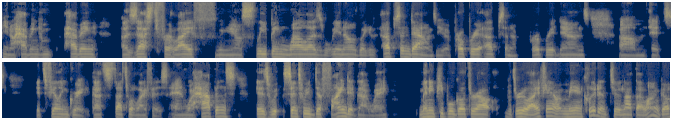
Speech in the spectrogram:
you know having um, having a zest for life you know sleeping well as you know like ups and downs you appropriate ups and appropriate downs um, it's it's feeling great. That's that's what life is. And what happens is we, since we've defined it that way many people go throughout through life you know me included to not that long ago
